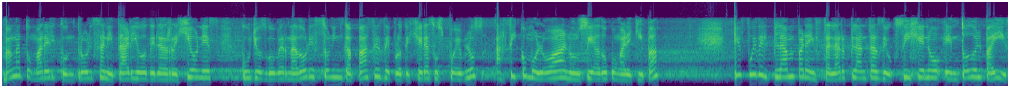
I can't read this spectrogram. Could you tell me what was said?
¿van a tomar el control sanitario de las regiones cuyos gobernadores son incapaces de proteger a sus pueblos, así como lo ha anunciado con Arequipa? ¿Qué fue del plan para instalar plantas de oxígeno en todo el país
